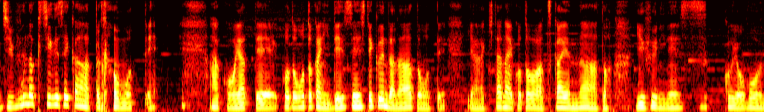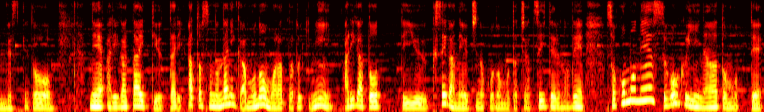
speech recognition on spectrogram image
自分の口癖か、とか思って。あこうやって子供とかに伝染してくんだなと思っていや汚い言葉は使えんなというふうにねすっごい思うんですけどねありがたいって言ったりあとその何か物をもらった時にありがとうっていう癖がねうちの子供たちはついてるのでそこもねすごくいいなと思って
